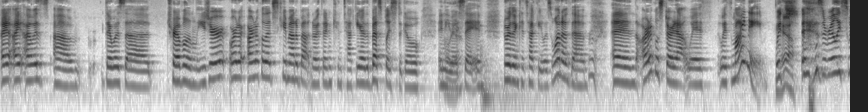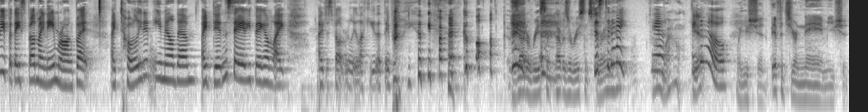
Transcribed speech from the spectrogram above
I, I, I was, um, there was a travel and leisure or- article that just came out about Northern Kentucky, are the best places to go in Oh, yeah? USA. And Northern Kentucky was one of them. And the article started out with, with my name, which Yeah. is really sweet, but they spelled my name wrong. But I totally didn't email them. I didn't say anything. I'm like, I just felt really lucky that they put me in the article. Was that a recent, that was a recent story? just today. Oh, yeah. Oh, wow. I Yeah. know. Well, you should, if it's your name, you should,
